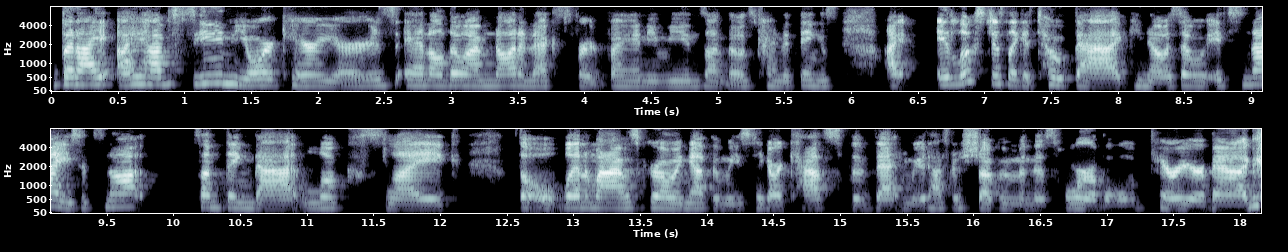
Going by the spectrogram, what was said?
but I, I have seen your carriers, and although I'm not an expert by any means on those kind of things, I it looks just like a tote bag, you know. So it's nice. It's not something that looks like the old, when when I was growing up and we used to take our cats to the vet and we would have to shove them in this horrible carrier bag.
